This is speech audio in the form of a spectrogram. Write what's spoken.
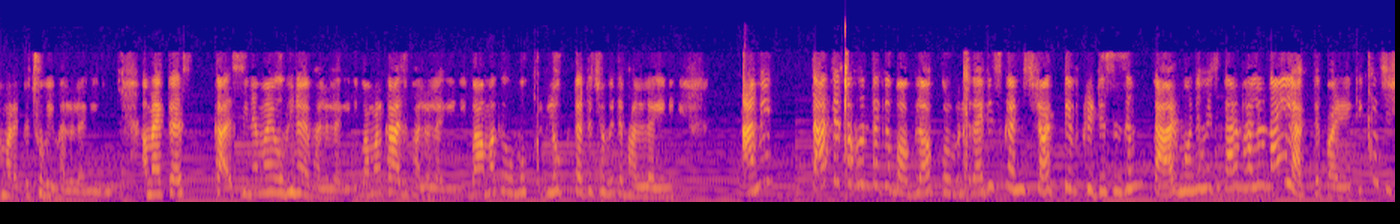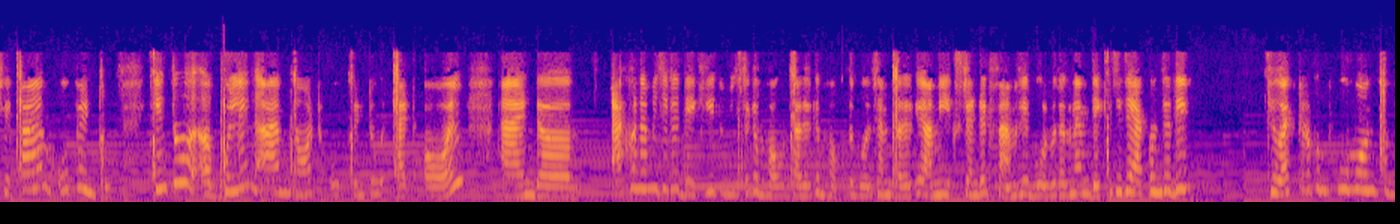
আমার একটা ছবি ভালো লাগেনি, আমার একটা সিনেমায় অভিনয় ভালো লাগেনি, বা আমার কাজ ভালো লাগেনি, বা আমাকে অমুক লুকটাতে ছবিতে ভালো লাগেনি, আমি তাতে তখন তাকে ব্লক করব না। দ্যাট ইজ কনস্ট্রাকটিভ ক্রিটিসিজম তার মনে হয়েছে তার ভালো নাই লাগতে পারে, ঠিক আছে? সেটা আই এম ওপেন টু কিন্তু bullying I am not open to at all and এখন আমি যেটা দেখি, তুমি যেটাকে তাদেরকে ভক্ত বলছো, আমি তাদেরকে আমি এক্সটেন্ডেড ফ্যামিলি বলব, তখন আমি দেখেছি যে এখন যদি কেউ একটা রকম কুমন্তব্য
